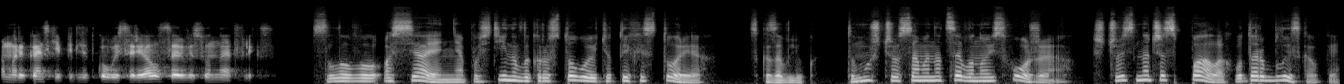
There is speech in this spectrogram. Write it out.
Американський підлітковий серіал сервісу Netflix. Слово осяяння постійно використовують у тих історіях, сказав Люк, тому що саме на це воно і схоже, щось наче спалах, удар блискавки.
